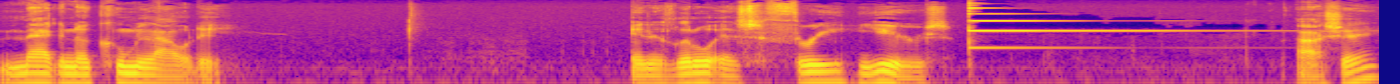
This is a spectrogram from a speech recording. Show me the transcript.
magna cum laude, in as little as three years. Ashe?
